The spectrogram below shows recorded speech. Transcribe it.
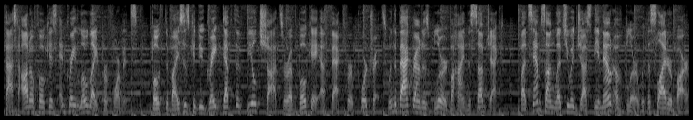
fast autofocus, and great low light performance. Both devices can do great depth of field shots or a bokeh effect for portraits when the background is blurred behind the subject. But Samsung lets you adjust the amount of blur with a slider bar.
